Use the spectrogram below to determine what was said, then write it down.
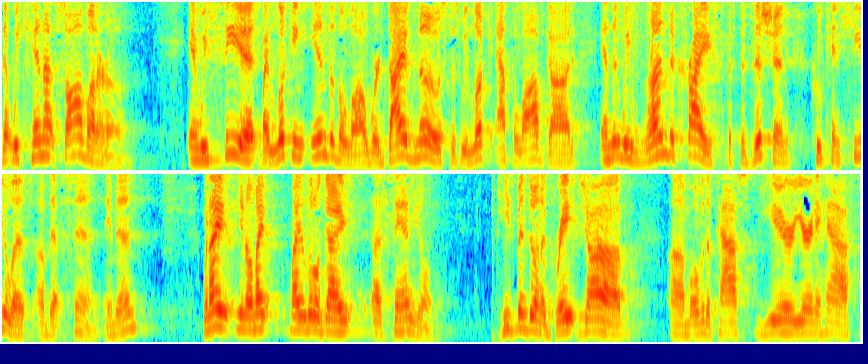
that we cannot solve on our own. And we see it by looking into the law. We're diagnosed as we look at the law of God, and then we run to Christ, the physician who can heal us of that sin. Amen? When I, you know, my, my little guy, uh, Samuel, he's been doing a great job um, over the past year, year and a half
